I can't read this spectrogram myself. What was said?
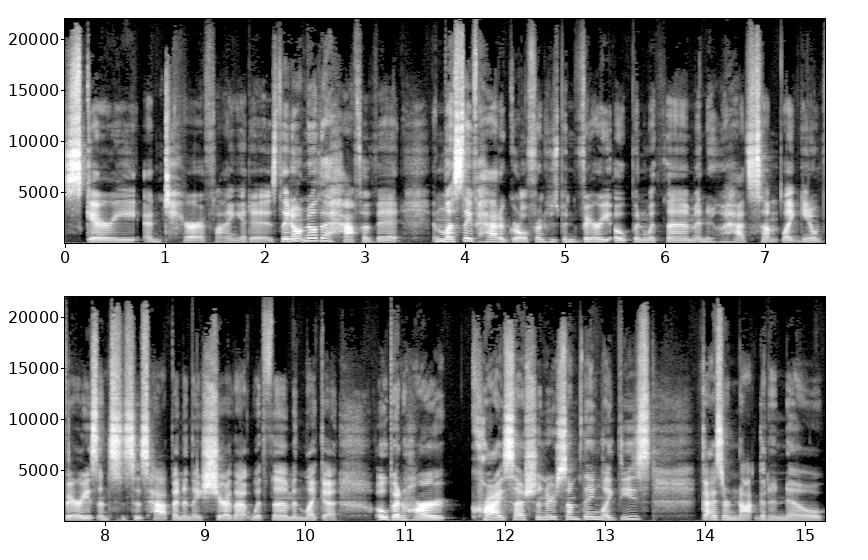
scary and terrifying it is. They don't know the half of it unless they've had a girlfriend who's been very open with them and who had some like, you know, various instances happen and they share that with them and like a open heart cry session or something. Like these guys are not going to know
